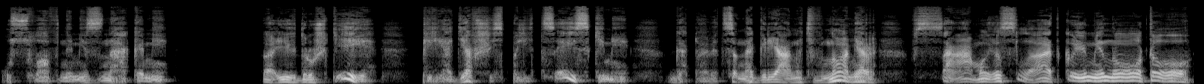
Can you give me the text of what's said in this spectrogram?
условными знаками. А их дружки, переодевшись полицейскими, готовятся нагрянуть в номер в самую сладкую минуту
